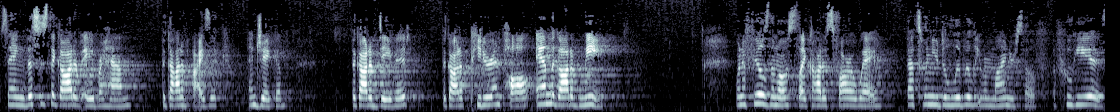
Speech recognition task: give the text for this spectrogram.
saying, This is the God of Abraham, the God of Isaac and Jacob, the God of David, the God of Peter and Paul, and the God of me. When it feels the most like God is far away, that's when you deliberately remind yourself of who He is,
